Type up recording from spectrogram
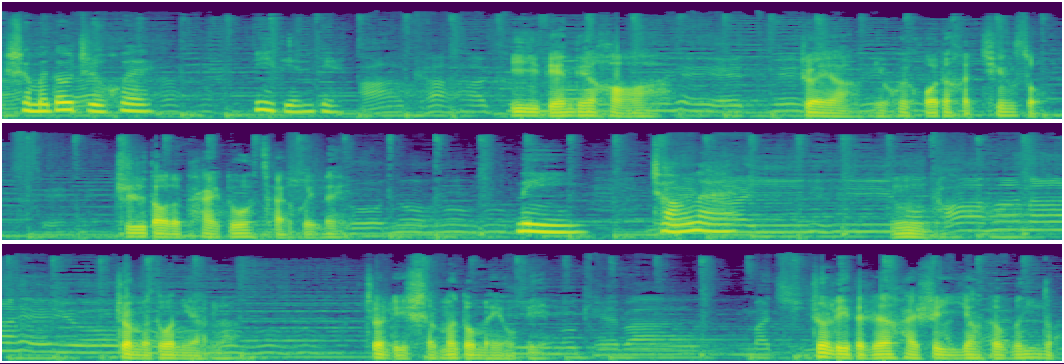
什么都只会一点点。一点点好啊。这样你会活得很轻松，知道的太多才会累。你常来？嗯，这么多年了，这里什么都没有变，这里的人还是一样的温暖。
